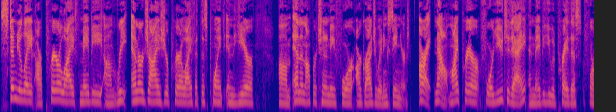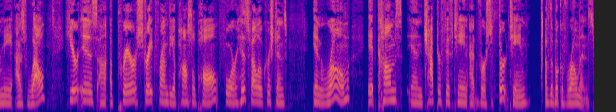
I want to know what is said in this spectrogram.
stimulate our prayer life maybe um, re-energize your prayer life at this point in the year um, and an opportunity for our graduating seniors. All right, now my prayer for you today, and maybe you would pray this for me as well. Here is uh, a prayer straight from the Apostle Paul for his fellow Christians in Rome. It comes in chapter 15 at verse 13 of the book of Romans.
